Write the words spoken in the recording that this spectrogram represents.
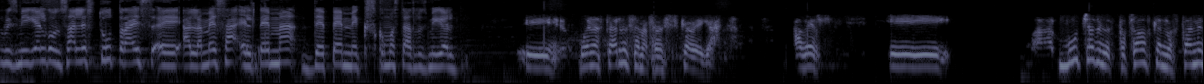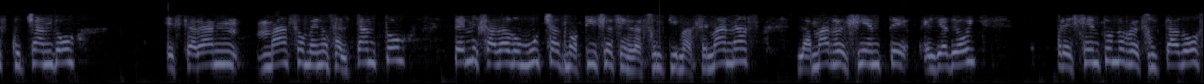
Luis Miguel González, tú traes eh, a la mesa el tema de Pemex. ¿Cómo estás, Luis Miguel? Eh, buenas tardes, Ana Francisca Vega. A ver, eh, muchas de las personas que nos están escuchando estarán más o menos al tanto. Pemex ha dado muchas noticias en las últimas semanas. La más reciente, el día de hoy, presenta unos resultados,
